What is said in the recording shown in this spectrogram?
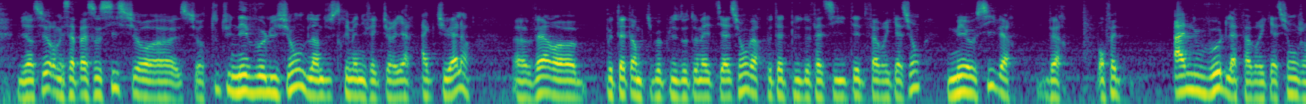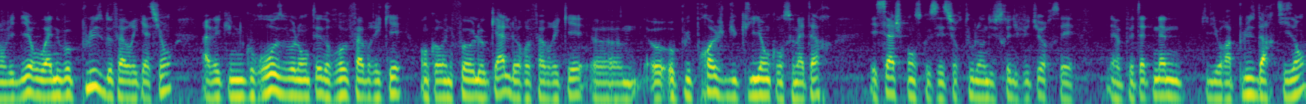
bien sûr, mais ça passe aussi sur, sur toute une évolution de l'industrie manufacturière actuelle. Euh, vers euh, peut-être un petit peu plus d'automatisation, vers peut-être plus de facilité de fabrication, mais aussi vers, vers en fait à nouveau de la fabrication, j'ai envie de dire, ou à nouveau plus de fabrication, avec une grosse volonté de refabriquer, encore une fois au local, de refabriquer euh, au, plus proche du client consommateur. Et ça, je pense que c'est surtout l'industrie du futur. C'est peut-être même qu'il y aura plus d'artisans,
